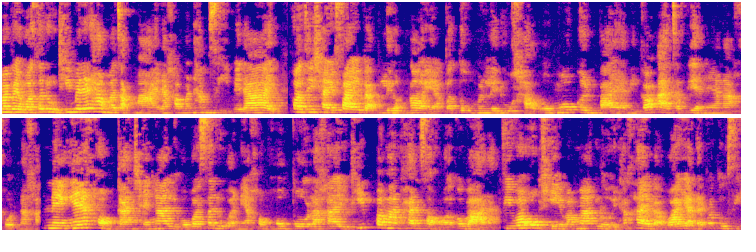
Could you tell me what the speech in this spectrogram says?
มันเป็นวัสดุที่ไม่ได้ทำมาจากไม้นะคะ มันทำสีไม่ได้ พอจีใช้ไฟแบบเหลืองหน่อยอะประตูมันเลยดูขาวโอโม่เกินไป อันนี้ก็อาจจะเปลี่ยนในอนาคตนะคะ ในแง่ของการใช้งานหรือว่าวัสดุอันนี้ของ Home Pro ราคาอยู่ที่ประมาณ 1,200กว่าบาทอะจีว่าโอเคมากๆเลย ถ้าใครแบบว่าอยากได้ประตูสี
